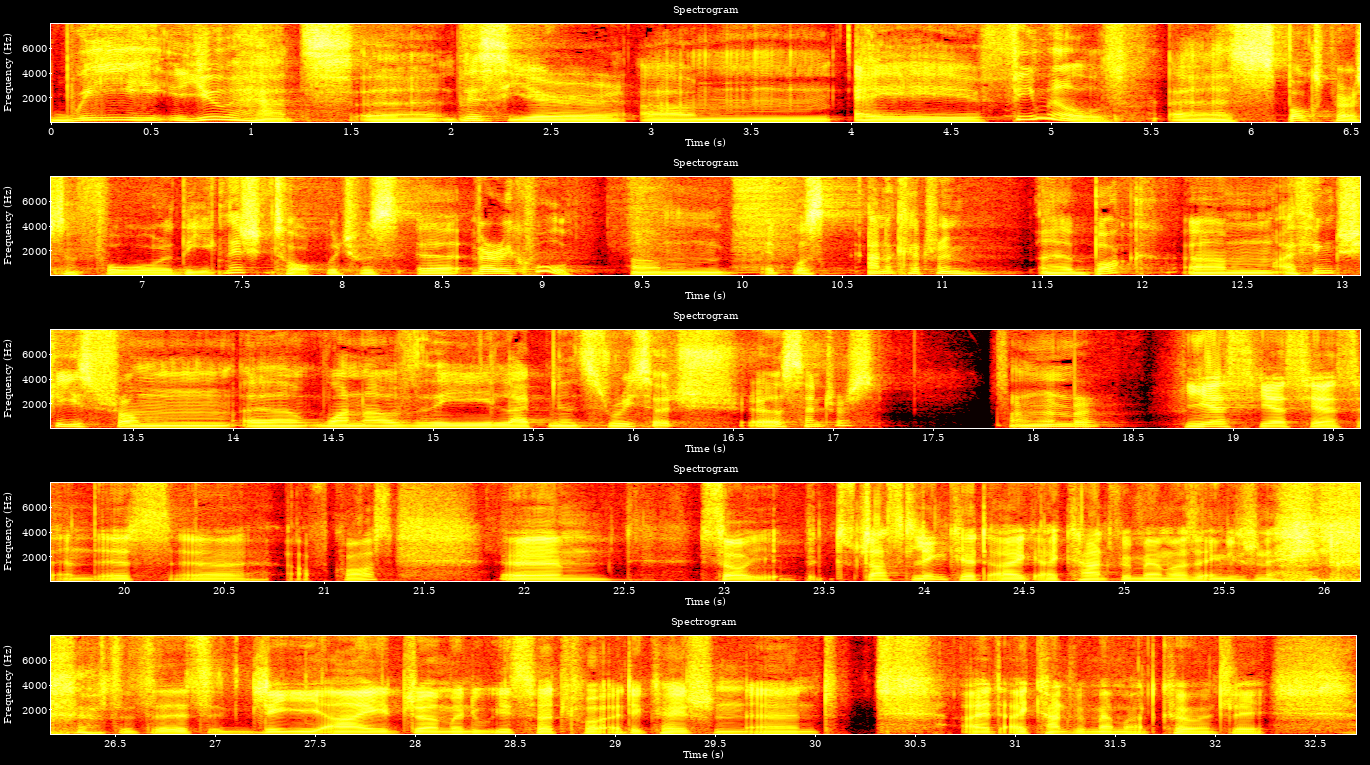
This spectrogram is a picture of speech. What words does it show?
We, you had uh, this year um, a female uh, spokesperson for the Ignition Talk, which was uh, very cool. Um, it was Anna Catherine uh, Bock. Um, I think she's from uh, one of the Leibniz research uh, centers, if I remember. Yes, yes, yes, and it's uh, of course. Um, so just link it. I, I can't remember the English name. it's, it's, GEI, German Research for Education, and I, I can't remember it currently.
